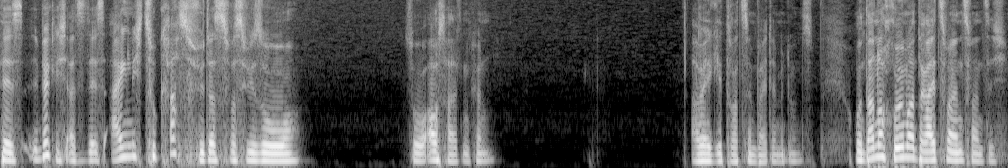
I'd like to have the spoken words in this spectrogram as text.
Der ist wirklich, also der ist eigentlich zu krass für das, was wir so, so aushalten können. Aber er geht trotzdem weiter mit uns. Und dann noch Römer 3,22.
